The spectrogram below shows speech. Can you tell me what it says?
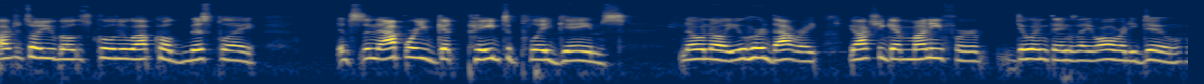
I have to tell you about this cool new app called Misplay. It's an app where you get paid to play games. No, no, you heard that right. You actually get money for doing things that you already do.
